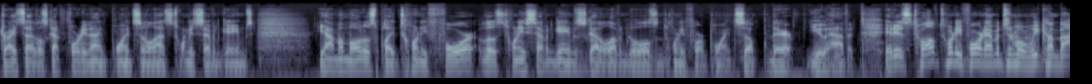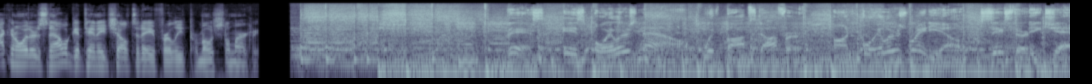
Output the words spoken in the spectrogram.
Draisaitl's got 49 points in the last 27 games. Yamamoto's played 24 of those 27 games. Has got 11 goals and 24 points. So there you have it. It is 12:24 in Edmonton. When we come back in Oilers now, we'll get to NHL today for elite promotional marketing. This is Oilers Now with Bob Stauffer on Oilers Radio, 630 CHED.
